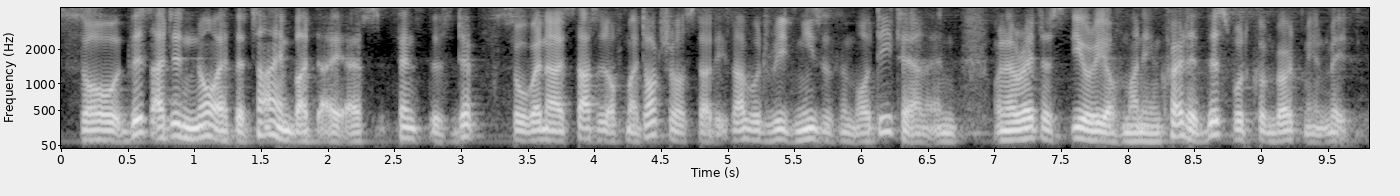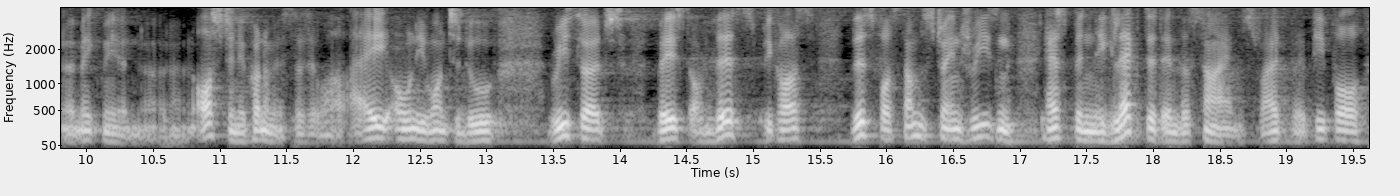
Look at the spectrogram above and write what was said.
So this I didn't know at the time, but I, I, sensed this depth. So when I started off my doctoral studies, I would read Mises in more detail. And when I read his theory of money and credit, this would convert me and make, uh, make me an, uh, an, Austrian economist. I said, well, I only want to do research based on this because this, for some strange reason, has been neglected in the science, right? People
